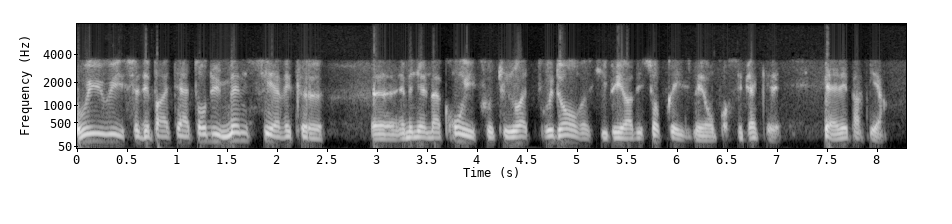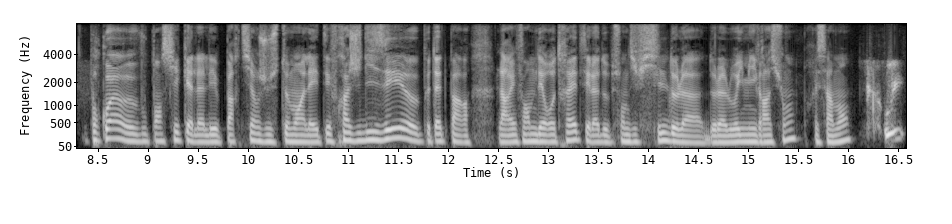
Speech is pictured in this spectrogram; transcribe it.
Oui, oui, ce départ était attendu, même si avec euh, euh, Emmanuel Macron, il faut toujours être prudent parce qu'il peut y avoir des surprises, mais on pensait bien qu'elle allait partir. Pourquoi vous pensiez qu'elle allait partir justement? Elle a été fragilisée peut-être par la réforme des retraites et l'adoption difficile de la, de la loi immigration récemment? Oui,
